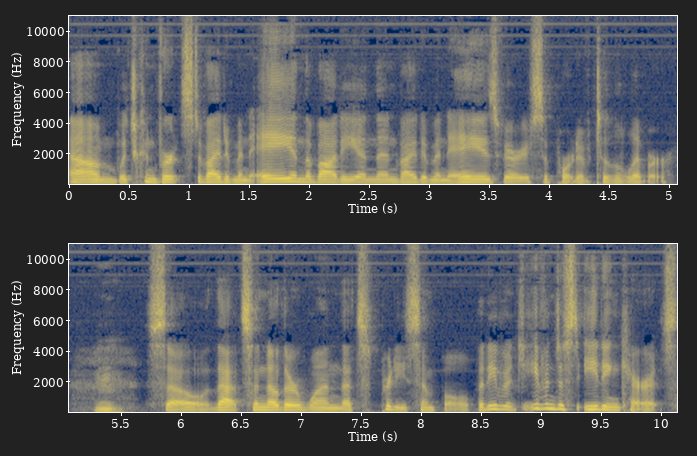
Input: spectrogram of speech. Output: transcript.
um, which converts to vitamin A in the body, and then vitamin A is very supportive to the liver. So that's another one that's pretty simple. But even even just eating carrots.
